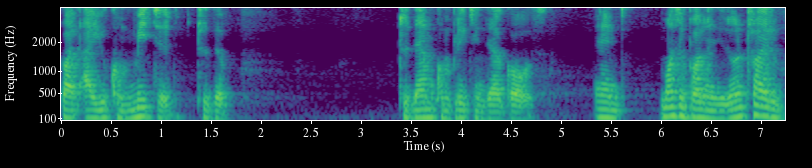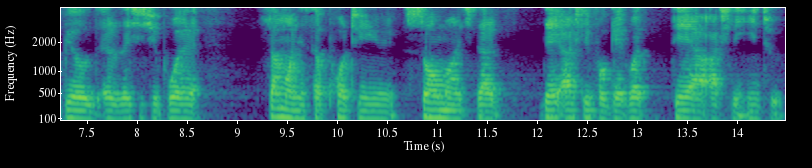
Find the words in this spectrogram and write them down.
but are you committed to the to them completing their goals? And most importantly, don't try to build a relationship where someone is supporting you so much that they actually forget what they are actually into.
